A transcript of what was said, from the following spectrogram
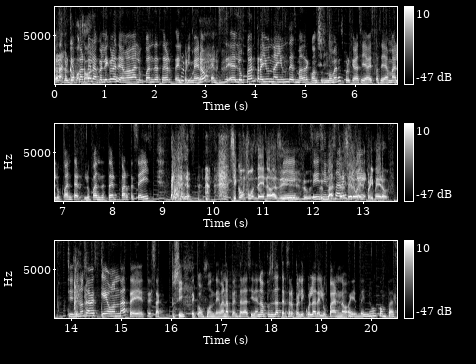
Porque ¿Cómo aparte son? la película se llamaba Lupin the Third, el primero. Entonces, el Lupin trae un, ahí un desmadre con sus números, porque ahora se llama, esta se llama Lupin, Ter- Lupin the Third, parte 6. Sí confunde, ¿no? Así, Sí, Lu- sí, no Lupin sabes tercero, que- el primero. Sí, si no sabes qué onda, te, te saca, pues sí, te confunde. Van a pensar así de no, pues es la tercera película de Lupin, ¿no? Y es de no, compas.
